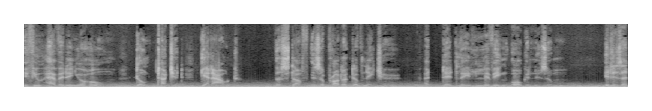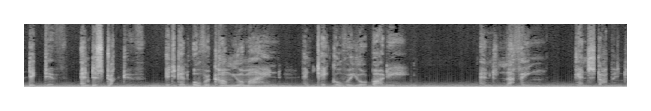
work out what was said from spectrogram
If you have it in your home, don't touch it. Get out. The stuff is a product of nature, a deadly living organism. It is addictive and destructive. It can overcome your mind and take over your body. And nothing can stop it.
